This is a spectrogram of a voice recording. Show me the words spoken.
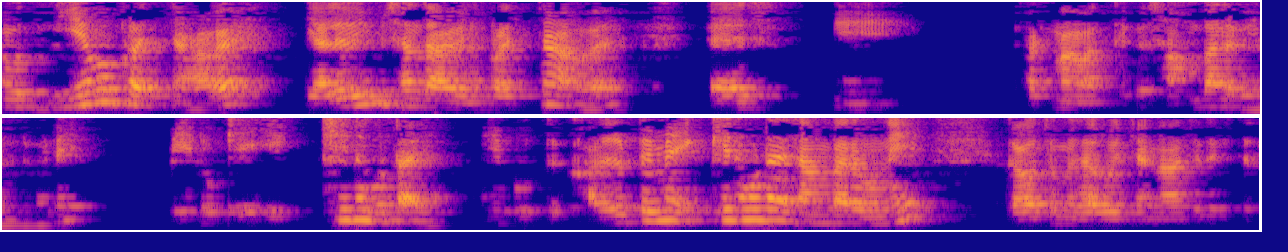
නමුත් නියම ප්‍රඥාව, යැලවීම සඳහා වෙන ප්‍රඥාව මේ ප්‍රඥාවත් එක්ක සම්බර වෙන්න ඕනේ. මේ ලෝකයේ එක්කින කොටයි මේ බුද්ධ කල්පෙම එක්කින කොටයි සම්බර වුනේ ගෞතම සර්වචනාචර්ය විතර.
